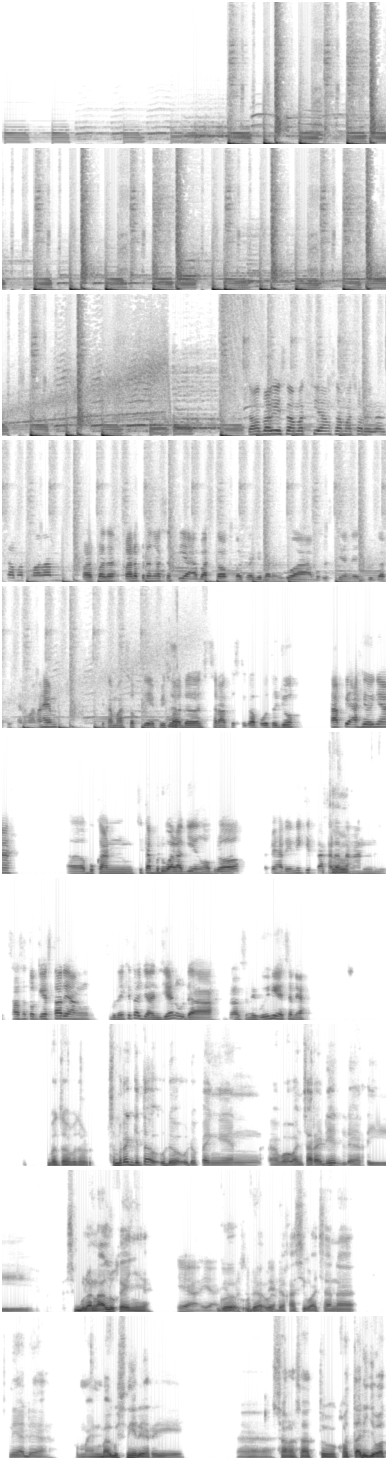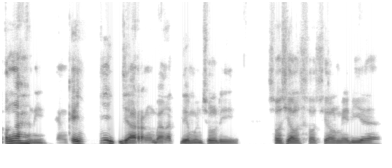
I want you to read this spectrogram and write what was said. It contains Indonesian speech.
Selamat pagi, selamat siang, selamat sore, dan selamat malam para, para, para pendengar setia Abastok. Balik lagi bareng gua, Abu Christian dan juga Vincent Manahem. Kita masuk di episode yep. 137. Tapi akhirnya uh, bukan kita berdua lagi yang ngobrol. Tapi hari ini kita kedatangan salah satu gestar yang sebenarnya kita janjian udah dalam seminggu ini ya, Chen ya? Betul, betul. Sebenarnya kita udah udah pengen uh, wawancara dia dari sebulan lalu kayaknya ya. Iya, iya. Gue ya, udah ya. udah kasih wacana ini ada pemain bagus nih dari uh, salah satu kota di Jawa Tengah nih yang kayaknya jarang banget dia muncul di sosial sosial media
